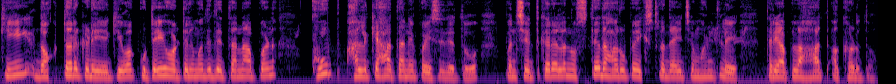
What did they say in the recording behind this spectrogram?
की डॉक्टरकडे किंवा कुठेही हॉटेलमध्ये देताना आपण खूप हलक्या हाताने पैसे देतो. पण शेतकऱ्याला नुसते दहा रुपये एक्स्ट्रा द्यायचे म्हटले तरी आपला हात अखडतो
